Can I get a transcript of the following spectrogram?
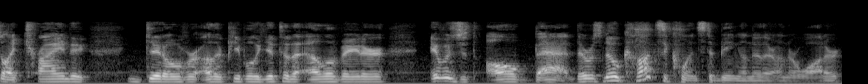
like trying to get over other people to get to the elevator it was just all bad. There was no consequence to being under there underwater,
